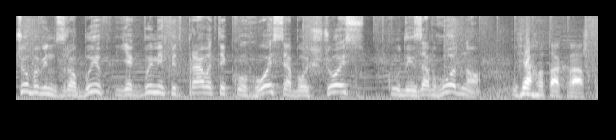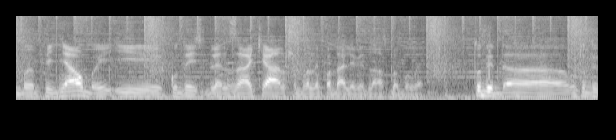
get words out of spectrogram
що би він зробив, якби міг відправити когось або щось куди завгодно. Я отак рашку би підняв би і кудись, блін, за океан, щоб вони подалі від нас би були. Туди до, туди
